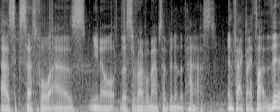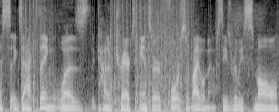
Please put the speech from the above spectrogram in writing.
as successful as, you know, the survival maps have been in the past. In fact, I thought this exact thing was kind of Treyarch's answer for survival maps. These really small,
